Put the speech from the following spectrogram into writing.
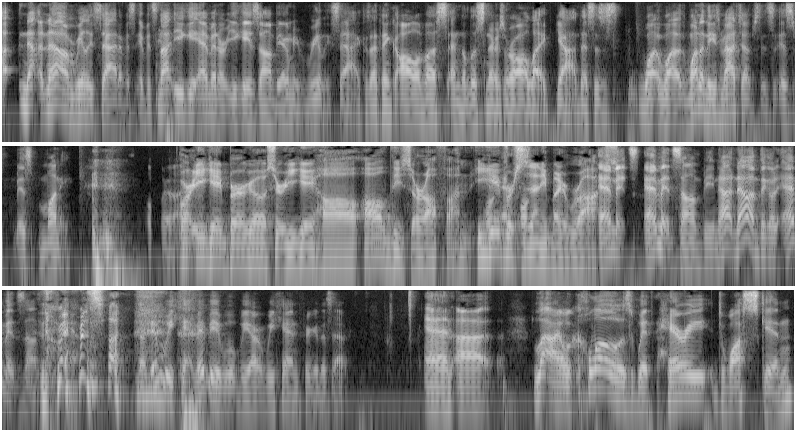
uh, now, now I'm really sad. If it's if it's not Ige Emmett or Ige Zombie, I'm gonna be really sad because I think all of us and the listeners are all like, yeah, this is one one, one of these matchups is is, is money. Or Ige Burgos or Ige Hall. All of these are all fun. Ige Or- versus or anybody rocks. Emmett's Emmett Zombie. Now now I'm thinking of Emmett Zombie. Now, maybe we can maybe we are we can figure this out. And uh, I will close with Harry Dwoskin.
